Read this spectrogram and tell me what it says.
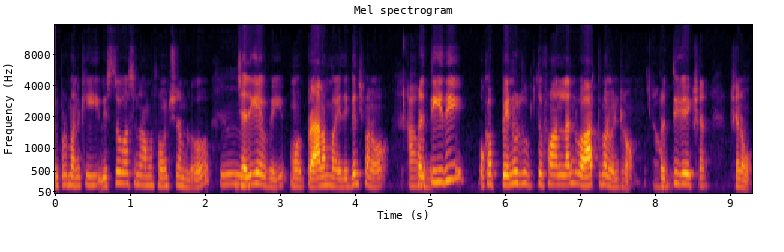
ఇప్పుడు మనకి విశ్వవసునామ సంవత్సరంలో. జరిగేవి ప్రారంభం అయ్యే దగ్గర నుంచి మనం. ప్రతిదీ ఒక పెను తుఫాన్ లాంటి వార్త మనం వింటున్నాం. ప్రతి క్ష- క్షణము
